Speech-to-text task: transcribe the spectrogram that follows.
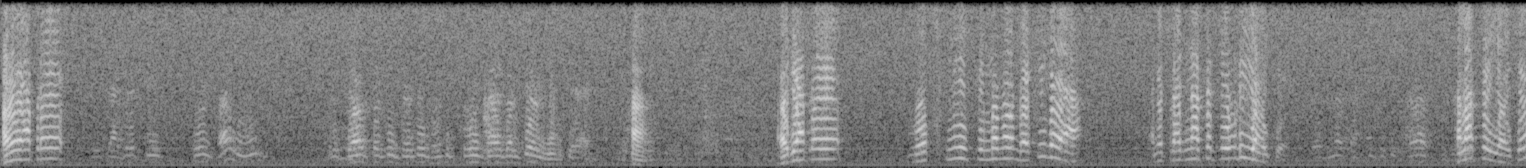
હવે આપણે જાગૃતિ ફૂલ થાય ને એટલે થતું થતું થતું ફૂલ થાય ત્યારે કેવું ના કહેવાય હજી આપણે મોક્ષની સિંહમાં બેસી ગયા અને પ્રજ્ઞા શક્તિ ઉડી જાય છે. ખલાસ થઈ જાય છે.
